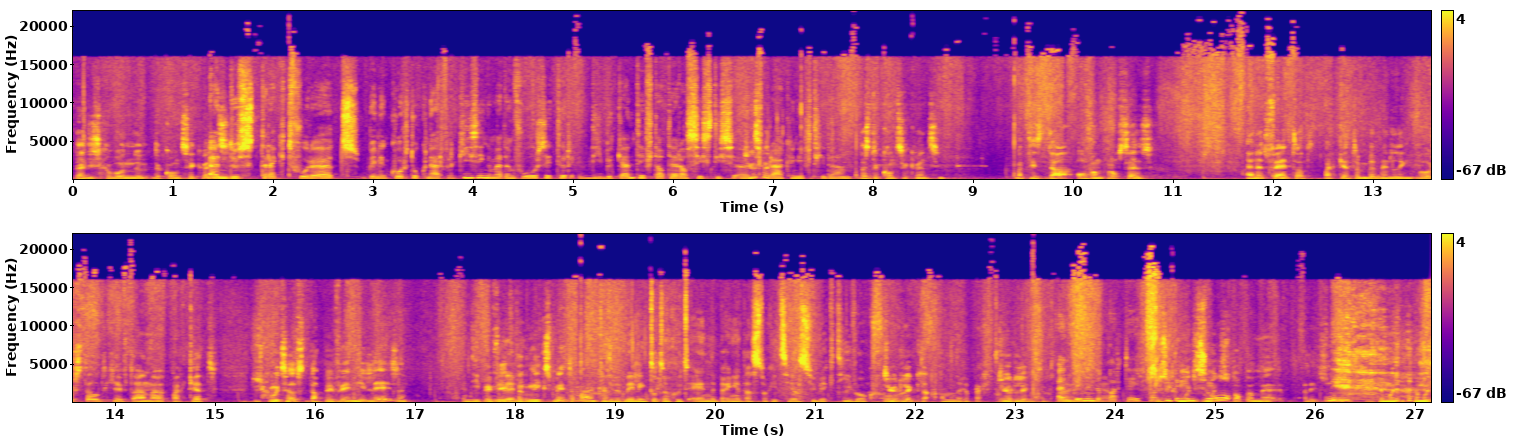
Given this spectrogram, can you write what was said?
Dat is gewoon de, de consequentie. En dus trekt vooruit binnenkort ook naar verkiezingen met een voorzitter die bekend heeft dat hij racistische uitspraken heeft gedaan. Dat is de consequentie. Maar het is dat of een proces. En het feit dat het parket een bemiddeling voorstelt, geeft aan dat het parket... Dus je moet zelfs dat PV niet lezen. En die PV heeft er bemiddeling, niks mee te maken. die bemiddeling tot een goed einde brengen, dat is toch iets heel subjectief ook voor Tuurlijk. de andere partij. Tuurlijk. En binnen de Ja. partij kan Dus je iedereen moet, je moet zo... stoppen met... Allee, sorry. je moet, je moet,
